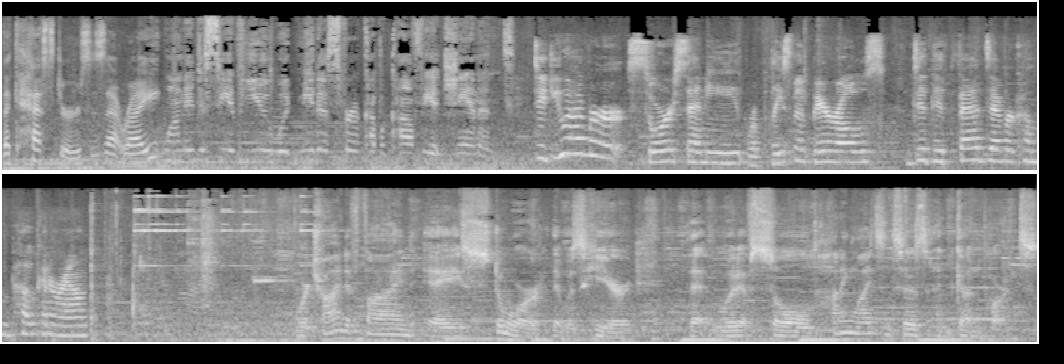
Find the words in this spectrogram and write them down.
the Kesters, is that right? Wanted to see if you would meet us for a cup of coffee at Shannon's. Did you ever source any replacement barrels? Did the feds ever come poking around? We're trying to find a store that was here that would have sold hunting licenses and gun parts.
